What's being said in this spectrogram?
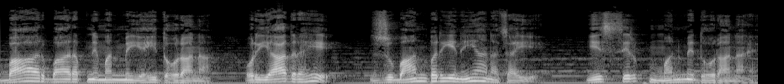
बार बार अपने मन में यही दोहराना और याद रहे, ज़ुबान पर यह नहीं आना चाहिए। ये सिर्फ़ मन में दोहराना है।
